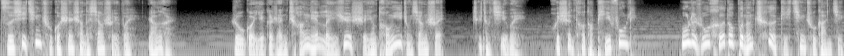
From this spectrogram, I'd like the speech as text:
仔细清除过身上的香水味。然而，如果一个人长年累月使用同一种香水，这种气味会渗透到皮肤里，无论如何都不能彻底清除干净。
